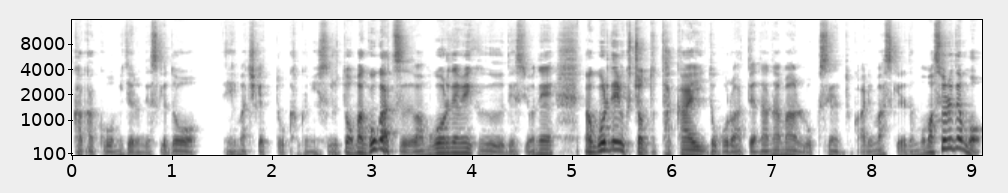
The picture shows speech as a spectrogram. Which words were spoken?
価格を見てるんですけど、今チケットを確認すると、まあ、5月はゴールデンウィークですよね。まあ、ゴールデンウィークちょっと高いところあって7万6千円とかありますけれども、まあ、それでも、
